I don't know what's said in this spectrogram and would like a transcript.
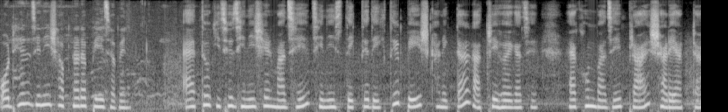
অঢেল জিনিস আপনারা পেয়ে যাবেন। এত কিছু জিনিসের মাঝে জিনিস দেখতে দেখতে বেশ খানিকটা রাত্রি হয়ে গেছে। এখন বাজে প্রায় সাড়ে আটটা।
